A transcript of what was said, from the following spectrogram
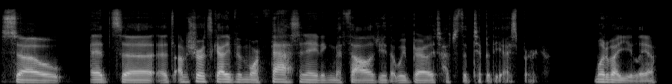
so it's uh, it's, I'm sure it's got even more fascinating mythology that we barely touched the tip of the iceberg. What about you, Leah?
